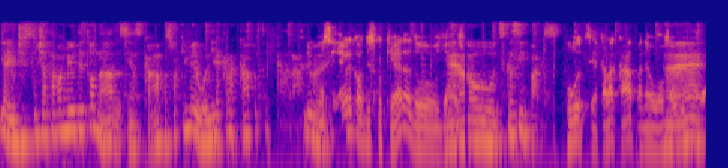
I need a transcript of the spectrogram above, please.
E aí o disco já tava meio detonado, assim, as capas, só que, meu, eu olhei aquela capa e falei, caralho, velho. Você lembra qual disco que era do. do era o Descansa em Paz. Putz, e aquela capa, né? O é.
